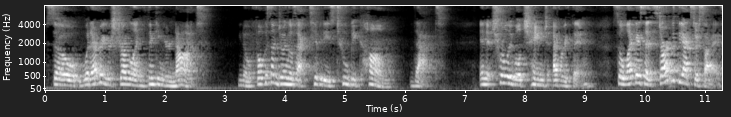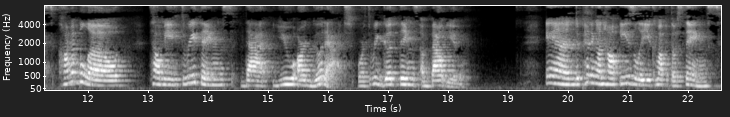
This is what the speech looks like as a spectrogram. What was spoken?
So, whatever you're struggling, thinking you're not, you know, focus on doing those activities to become that. And it truly will change everything. So, like I said, start with the exercise. Comment below tell me three things that you are good at or three good things about you. And depending on how easily you come up with those things,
